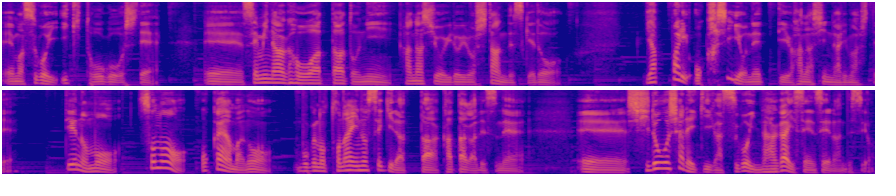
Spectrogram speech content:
え、まあ、すごい意気投合して、えー、セミナーが終わった後に話をいろいろしたんですけどやっぱりおかしいよねっていう話になりましてっていうのもその岡山の僕の隣の席だった方がですね、えー、指導者歴がすごい長い先生なんですよ。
